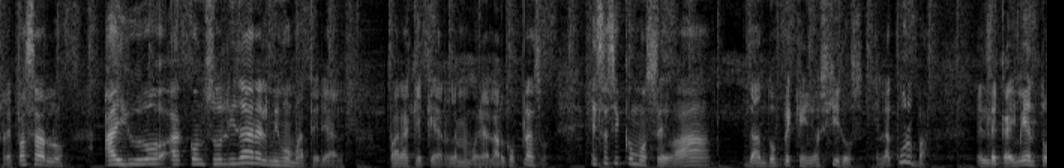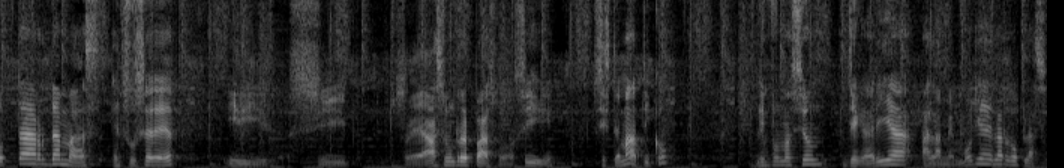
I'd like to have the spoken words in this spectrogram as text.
repasarlo, ayudó a consolidar el mismo material para que quedara la memoria a largo plazo. Es así como se va dando pequeños giros en la curva. El decaimiento tarda más en suceder y si se hace un repaso así sistemático, la información llegaría a la memoria de largo plazo.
